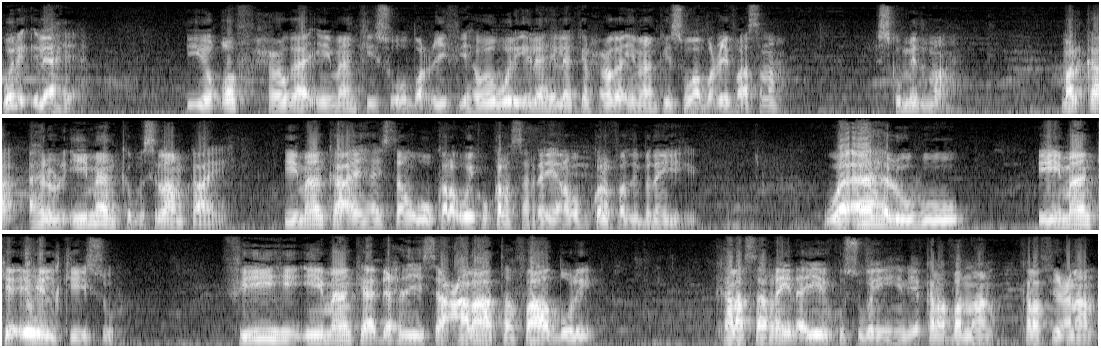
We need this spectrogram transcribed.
weli ilaahay ah iyo qof xoogaa iimaankiisu uu daciif yahay. Waa weli ilaahay laakiin xoogaa iimaankiisu waa daciif asna. Isku mid ma ah marka ahlul iimaanka islaamka ahi iimaanka ay haystaan wuu kala way ku kala sarreeyaan waa ku kala fadli badan yihiin. Wa ahluhu iimaanka ehelkiisu fiihi iimaanka dhexdiisa calaa tafaaduli kala sarrayn ayay ku sugan yihiin iyo kala badnaan kala fiicnaan.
